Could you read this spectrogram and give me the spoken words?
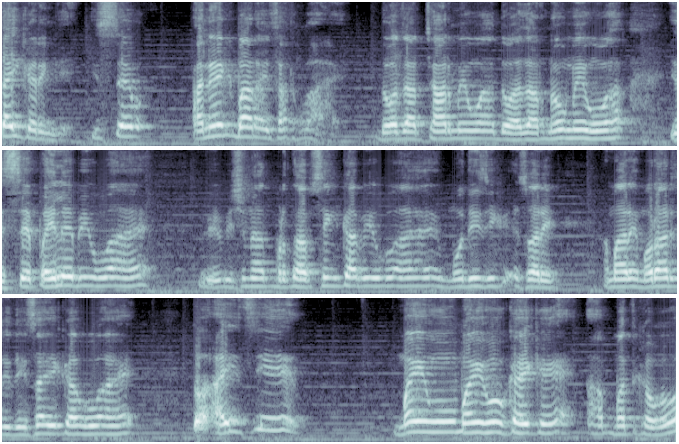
तय करेंगे। इससे अनेक बार ऐसा हुआ है। 2004 में हुआ 2009 में हुआ इससे पहले भी हुआ है। विश्वनाथ प्रताप सिंह का भी हुआ है मोदी जी सॉरी हमारे मोरारजी देसाई का हुआ है। तो ऐसे मैं हूँ मैं हूँ कह के आप मत कहो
